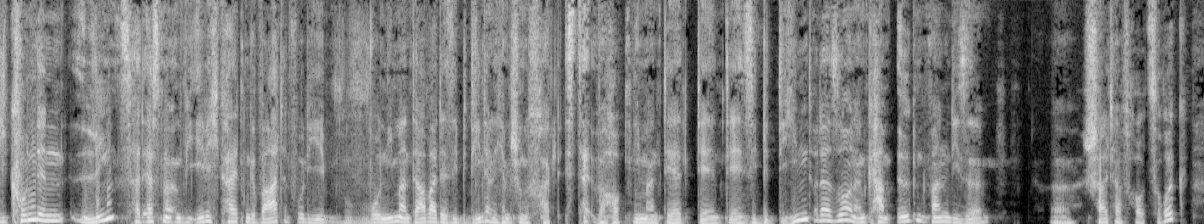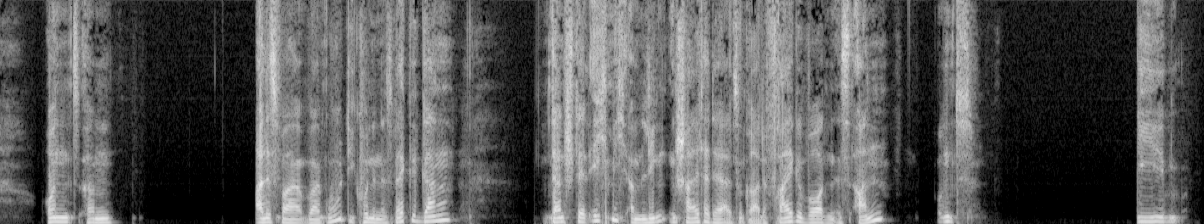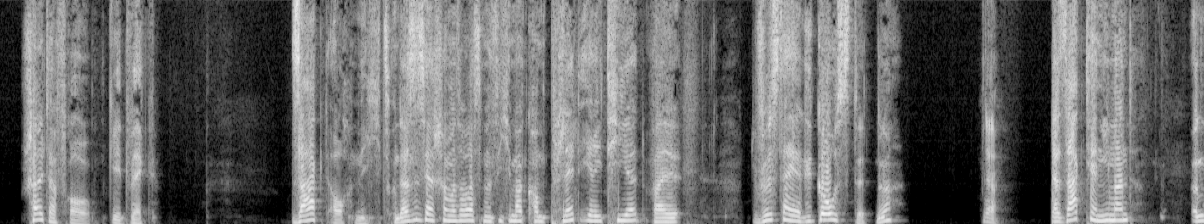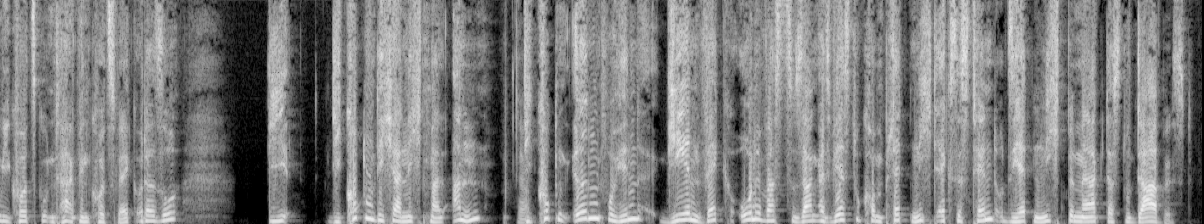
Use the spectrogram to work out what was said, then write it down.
Die Kundin links hat erstmal irgendwie Ewigkeiten gewartet, wo die, wo niemand da war, der sie bedient hat. Ich habe mich schon gefragt, ist da überhaupt niemand, der, der, der sie bedient oder so? Und dann kam irgendwann diese äh, Schalterfrau zurück und ähm, alles war, war gut, die Kundin ist weggegangen. Dann stelle ich mich am linken Schalter, der also gerade frei geworden ist, an und die Schalterfrau geht weg. Sagt auch nichts. Und das ist ja schon mal sowas, was mich immer komplett irritiert, weil du wirst da ja geghostet, ne? Ja. Da sagt ja niemand irgendwie kurz guten Tag, bin kurz weg oder so. Die, die gucken dich ja nicht mal an. Ja. Die gucken irgendwo hin, gehen weg, ohne was zu sagen, als wärst du komplett nicht existent und sie hätten nicht bemerkt, dass du da bist.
